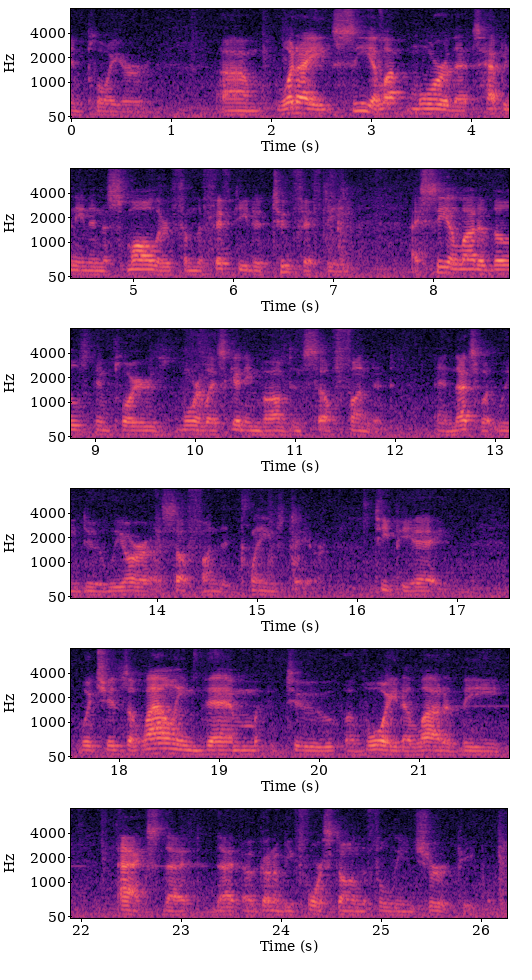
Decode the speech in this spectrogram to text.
employer. Um, What I see a lot more that's happening in the smaller, from the 50 to 250, I see a lot of those employers more or less getting involved in self-funded. And that's what we do. We are a self-funded claims payer, TPA, which is allowing them to avoid a lot of the acts that, that are going to be forced on the fully insured people.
